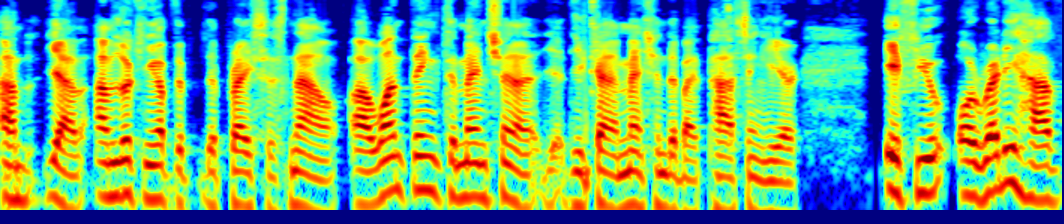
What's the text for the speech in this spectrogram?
Um, yeah, I'm looking up the, the prices now. Uh, one thing to mention, uh, you kind of mentioned it by passing here. If you already have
